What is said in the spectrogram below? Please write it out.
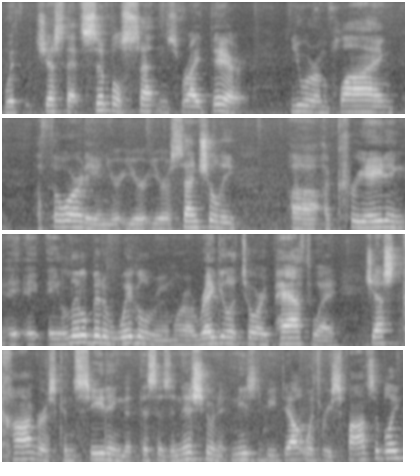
With just that simple sentence right there, you are implying authority and you're, you're, you're essentially uh, creating a, a, a little bit of wiggle room or a regulatory pathway. Just Congress conceding that this is an issue and it needs to be dealt with responsibly,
